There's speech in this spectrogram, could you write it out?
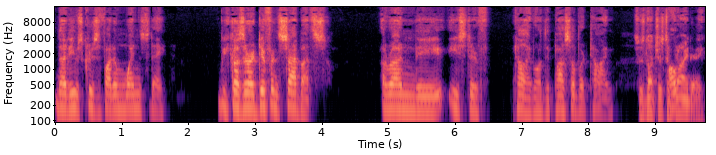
that he was crucified on Wednesday because there are different Sabbaths around the Easter time or the Passover time. So it's not just a Oh. Friday.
